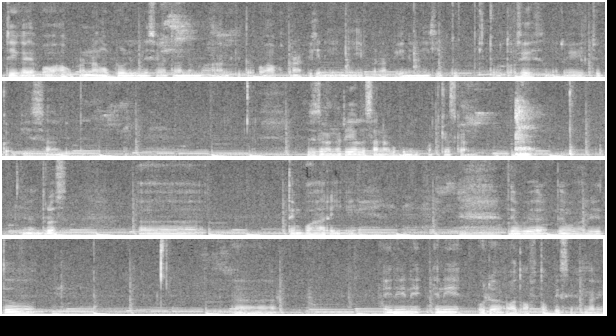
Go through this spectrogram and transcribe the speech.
jadi kayak oh aku pernah ngobrol ini sama teman-teman gitu. Oh aku pernah bikin ini pernah bikin ini gitu gitu. Tuh sih sebenarnya juga bisa gitu. Terus kan tadi alasan aku punya podcast kan. Ya, terus uh, tempo hari. Tempo tempo hari itu uh, ini ini ini udah out of topic ya kali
